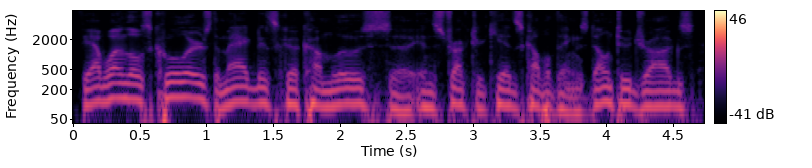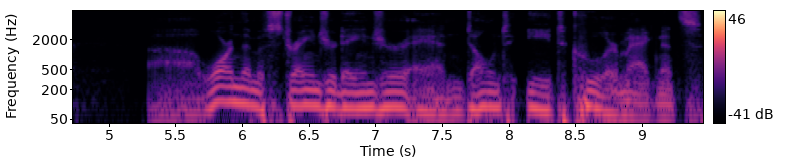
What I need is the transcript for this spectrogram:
if you have one of those coolers, the magnets could come loose. Uh, instruct your kids a couple things. Don't do drugs. Uh, warn them of stranger danger and don't eat cooler magnets.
